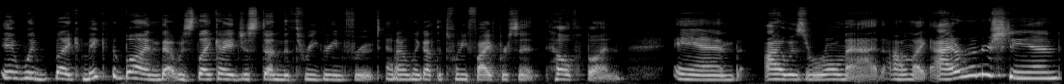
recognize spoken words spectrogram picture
it would like make the bun that was like i had just done the three green fruit and i only got the 25% health bun. And i was real mad. I'm like i don't understand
